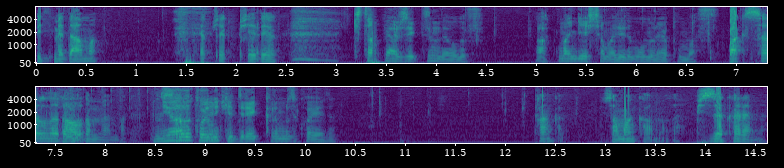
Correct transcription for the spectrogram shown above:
Bitmedi ama. Yapacak bir şey de yok. Kitap verecektim de olur. Aklımdan geçti ama dedim onlara yapılmaz. Bak sarıları Ama- aldım ben bak. Niye Sarı halı koydun turuncu. ki? Direkt kırmızı koyaydın. Kanka zaman kalmadı. Pizza kare mi?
